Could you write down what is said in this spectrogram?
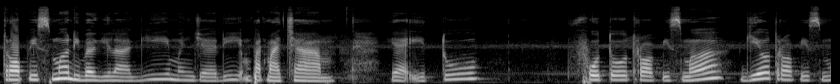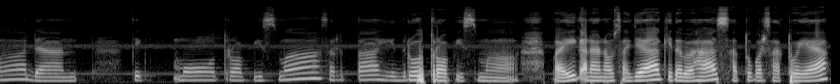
tropisme dibagi lagi menjadi empat macam, yaitu fototropisme, geotropisme, dan Motropisme serta hidrotropisme. Baik, anak-anak saja kita bahas satu persatu ya.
